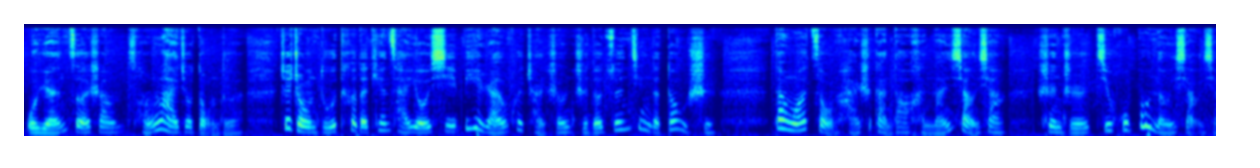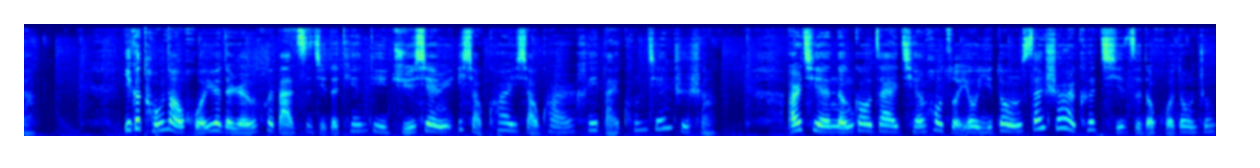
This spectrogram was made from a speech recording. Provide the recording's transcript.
我原则上从来就懂得，这种独特的天才游戏必然会产生值得尊敬的斗士，但我总还是感到很难想象，甚至几乎不能想象，一个头脑活跃的人会把自己的天地局限于一小块一小块黑白空间之上。而且能够在前后左右移动三十二颗棋子的活动中，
